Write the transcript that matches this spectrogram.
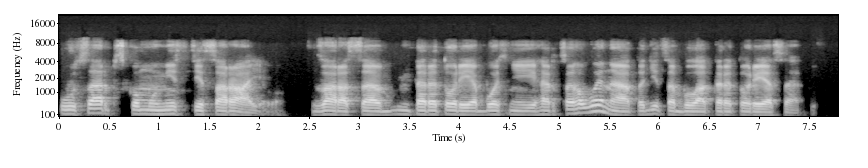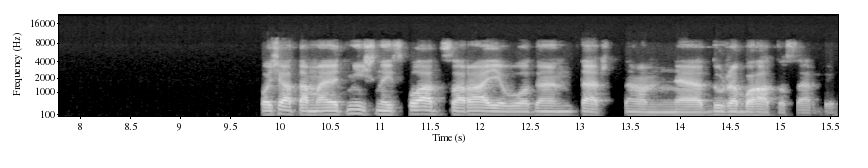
у сербському місті Сараєво. Зараз це територія Боснії і Герцеговини, а тоді це була територія Сербії. Хоча там етнічний склад Сараєво е, теж там е, дуже багато сербів.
